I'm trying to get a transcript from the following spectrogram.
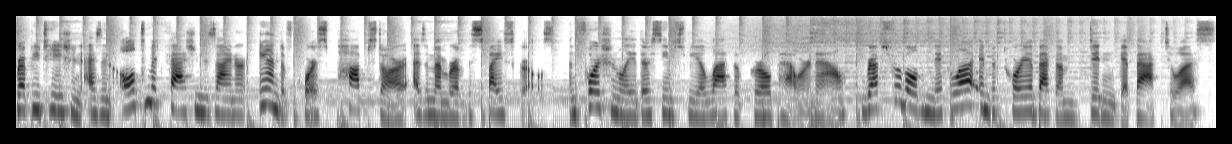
reputation as an ultimate fashion designer and, of course, pop star as a member of the Spice Girls. Unfortunately, there seems to be a lack of girl power now. Reps for both Nicola and Victoria Beckham didn't get back to us.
